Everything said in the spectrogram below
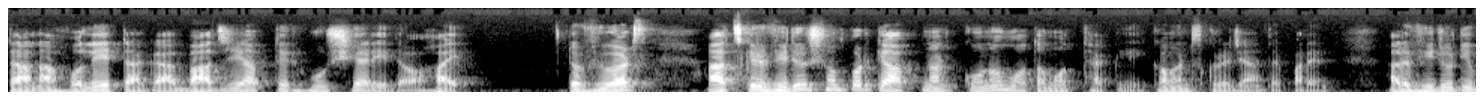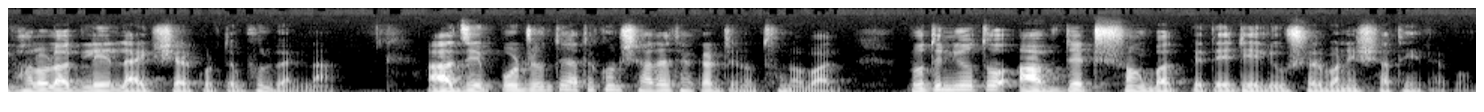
তা না হলে টাকা বাজেয়াপ্তের হুঁশিয়ারি দেওয়া হয়। তো ভিউয়ার্স আজকের ভিডিও সম্পর্কে আপনার কোনো মতামত থাকলে কমেন্টস করে জানাতে পারেন। আর ভিডিওটি ভালো লাগলে লাইক শেয়ার করতে ভুলবেন না। আজ এ পর্যন্ত এতক্ষণ সাথে থাকার জন্য ধন্যবাদ। প্রতিনিয়ত আপডেট সংবাদ পেতে ডেলি উষারবাণীর সাথেই থাকুন।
